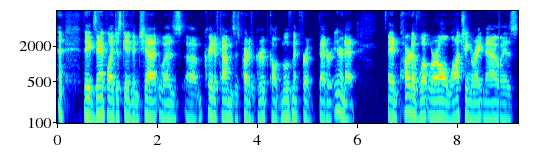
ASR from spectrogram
the example I just gave in chat was um, Creative Commons is part of a group called Movement for a Better Internet. And part of what we're all watching right now is,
